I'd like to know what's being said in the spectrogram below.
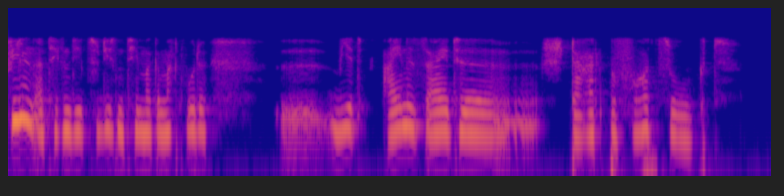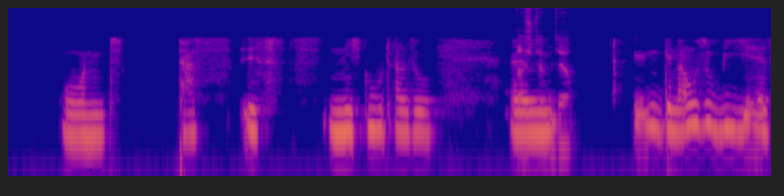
vielen Artikeln, die zu diesem Thema gemacht wurde, äh, wird eine Seite stark bevorzugt. Und das ist nicht gut. Also ähm, das stimmt, ja genauso wie es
